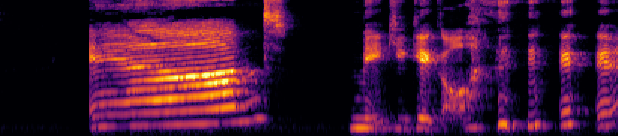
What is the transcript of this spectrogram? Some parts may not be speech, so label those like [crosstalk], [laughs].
and make you giggle. [laughs]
